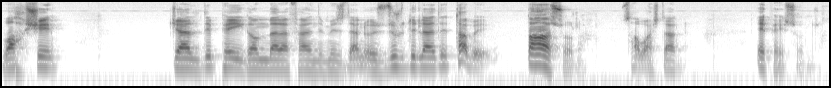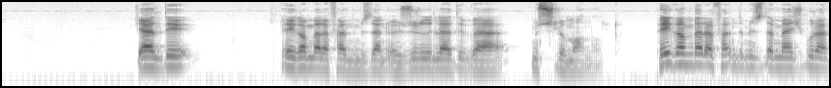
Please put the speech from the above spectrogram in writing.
Vahşi geldi Peygamber Efendimiz'den özür diledi. Tabi daha sonra, savaştan epey sonra. Geldi Peygamber Efendimiz'den özür diledi ve Müslüman oldu. Peygamber Efendimiz de mecburen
